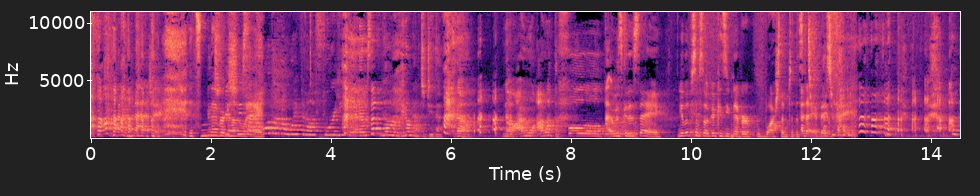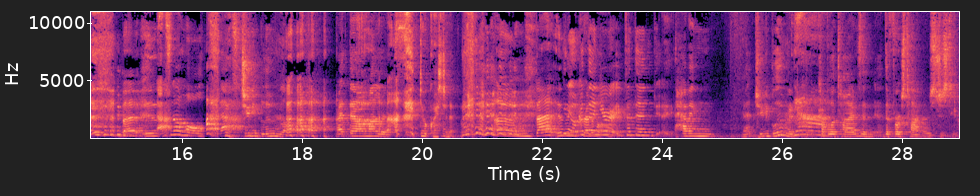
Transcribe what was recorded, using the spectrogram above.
It's kind of magic. It's never she- gone she's away. like, hold on, I'll wipe it off for you. And I was like, no, you don't have to do that. No, no, I want, I want the full. I was gonna say your lips look so good because you've never washed them to this That's, day. that's babe. right. That is. That's not mold. That's Judy Blume love. right there on my lips. Don't question it. Um, that is You know, but then incredible. you're, but then having met Judy Blume a Yeah. couple of times, and the first time I was just, you know,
